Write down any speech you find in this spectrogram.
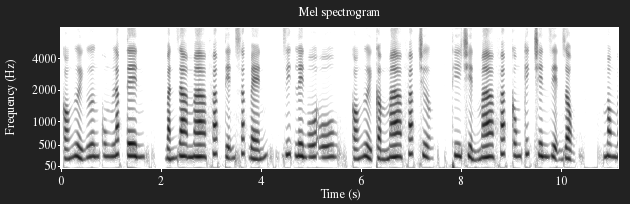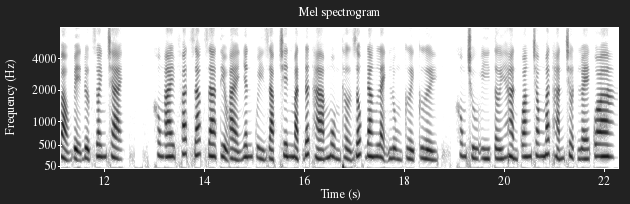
Có người gương cung lắp tên, bắn ra ma pháp tiễn sắc bén, rít lên ô ô, có người cầm ma pháp trượng, thi triển ma pháp công kích trên diện rộng, mong bảo vệ được doanh trại. Không ai phát giác ra tiểu ải nhân quỳ dạp trên mặt đất há mồm thở dốc đang lạnh lùng cười cười, không chú ý tới hàn quang trong mắt hắn chợt lóe qua.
